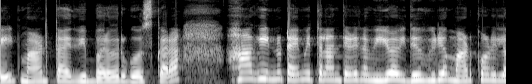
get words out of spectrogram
ವೆಯ್ಟ್ ಮಾಡ್ತಾ ಇದ್ವಿ ಬರೋರಿಗೋಸ್ಕರ. ಹಾಗೆ ಇನ್ನೂ ಟೈಮ್ ಇತ್ತಲ್ಲ ಅಂತೇಳಿ ನಾವು ಅಯ್ಯೋ ಇದು ವೀಡಿಯೋ ಮಾಡ್ಕೊಂಡಿಲ್ಲ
